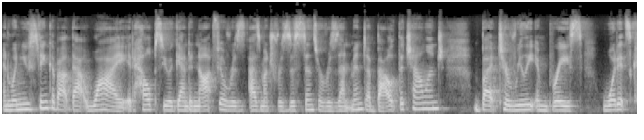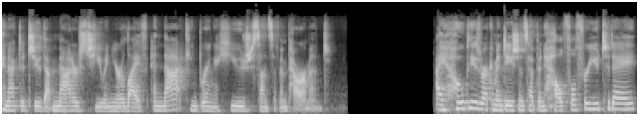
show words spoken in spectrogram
And when you think about that why, it helps you again to not feel res- as much resistance or resentment about the challenge, but to really embrace what it's connected to that matters to you in your life. And that can bring a huge sense of empowerment. I hope these recommendations have been helpful for you today.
